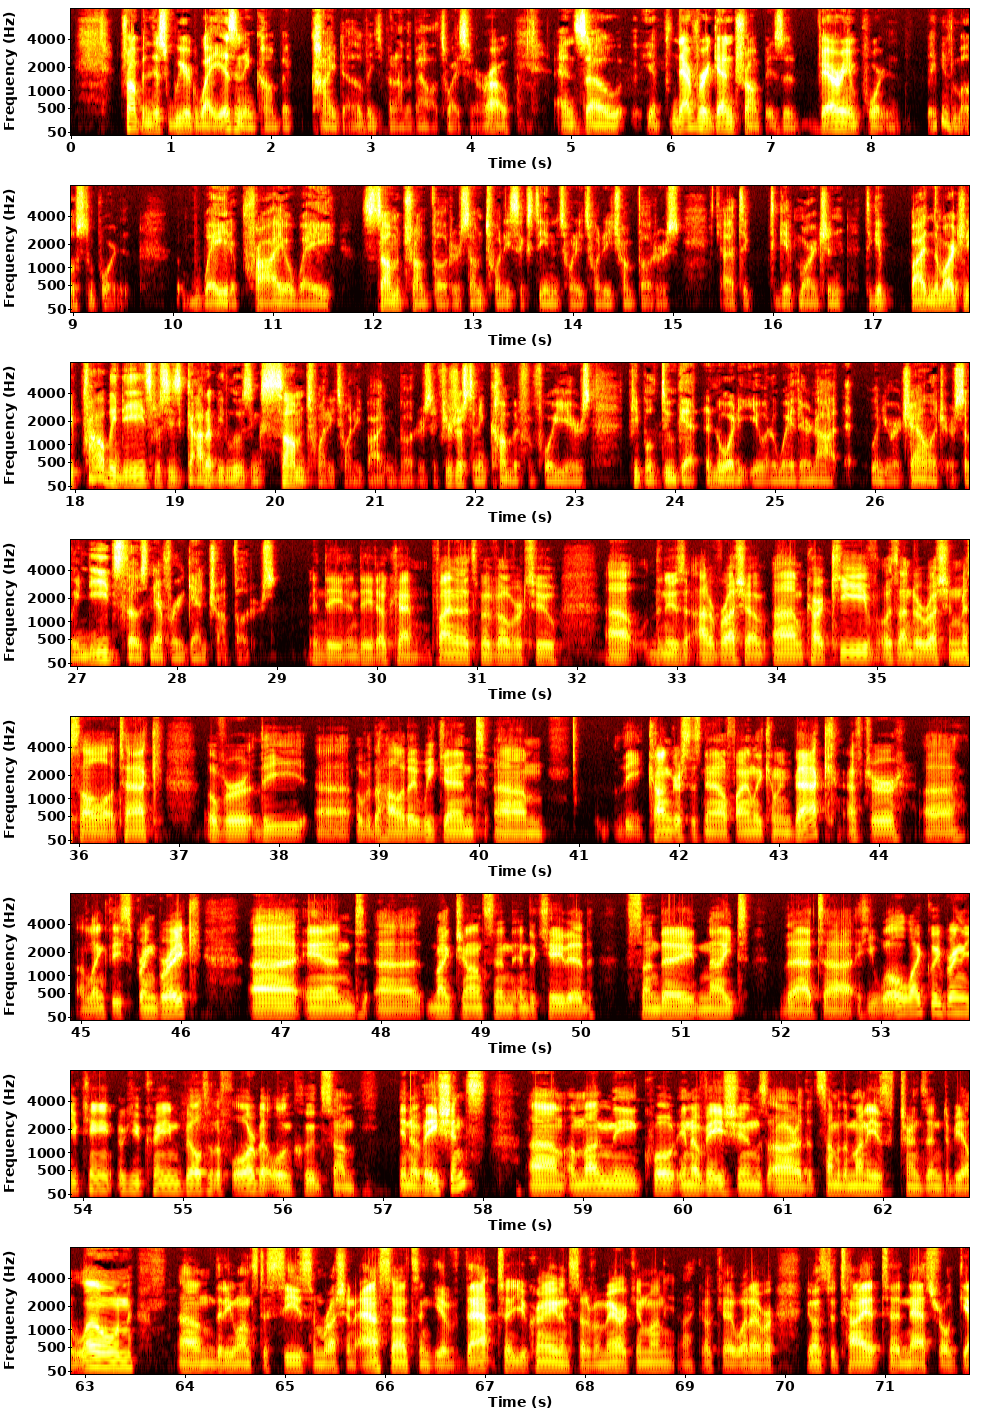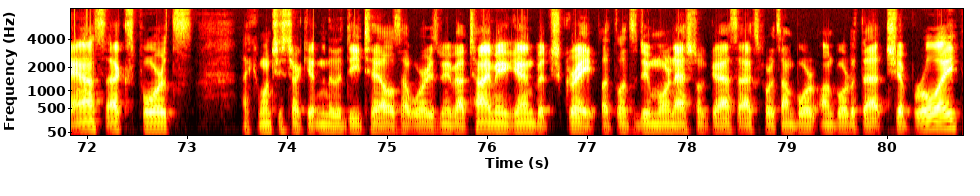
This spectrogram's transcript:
Trump in this weird way is an incumbent, kind of. He's been on the ballot twice in a row. And so never again Trump is a very important, maybe the most important way to pry away some Trump voters, some 2016 and 2020 Trump voters, uh, to to give margin to give Biden the margin he probably needs, because he's got to be losing some 2020 Biden voters. If you're just an incumbent for four years, people do get annoyed at you in a way they're not when you're a challenger. So he needs those never again Trump voters. Indeed, indeed. Okay, finally, let's move over to uh, the news out of Russia. Um, Kharkiv was under Russian missile attack over the uh, over the holiday weekend. Um, the Congress is now finally coming back after uh, a lengthy spring break. Uh, and uh, Mike Johnson indicated Sunday night that uh, he will likely bring the Ukraine, Ukraine bill to the floor, but will include some innovations. Um, among the quote innovations are that some of the money is, turns into be a loan, um, that he wants to seize some Russian assets and give that to Ukraine instead of American money. Like, okay, whatever. He wants to tie it to natural gas exports. Like, once you start getting into the details, that worries me about timing again. But great, Let, let's do more natural gas exports on board on board with that. Chip Roy.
